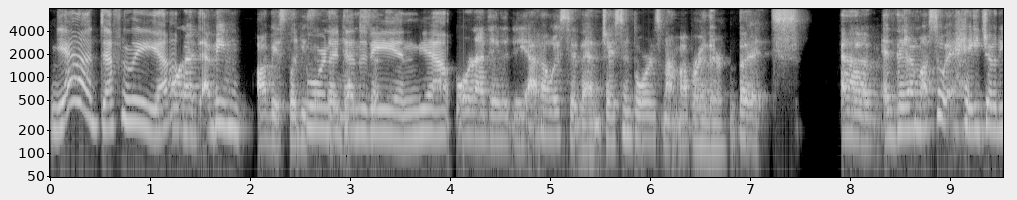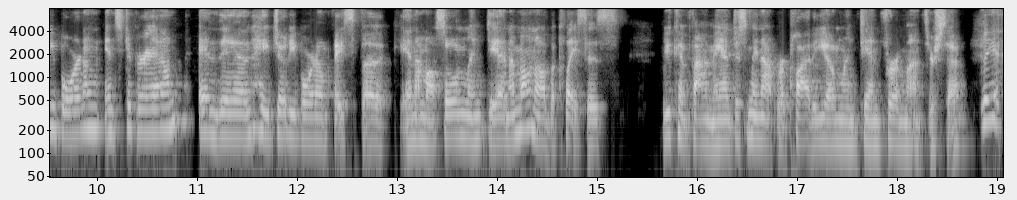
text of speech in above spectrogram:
yeah, definitely. Yeah. Bourne, I mean, obviously, he's Bourne identity and yeah. born identity. I'd always say that. Jason Bourne's not my brother. But, um, and then I'm also at Hey Jodi Bourne on Instagram and then Hey Jodi Bourne on Facebook. And I'm also on LinkedIn. I'm on all the places you can find me. I just may not reply to you on LinkedIn for a month or so. but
